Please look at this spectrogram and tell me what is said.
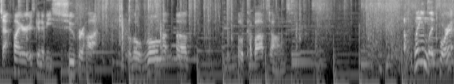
that fire is gonna be super hot. A little roll up of little kebab tongs. A plain lid for it.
